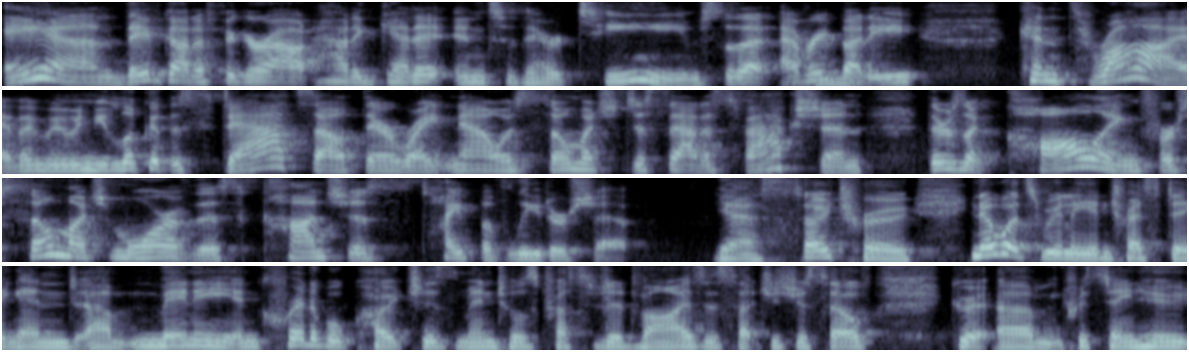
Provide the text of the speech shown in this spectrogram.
and they've got to figure out how to get it into their team so that everybody. Mm-hmm can thrive. I mean, when you look at the stats out there right now with so much dissatisfaction, there's a calling for so much more of this conscious type of leadership. Yes, so true. You know what's really interesting, and um, many incredible coaches, mentors, trusted advisors, such as yourself, um, Christine, who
